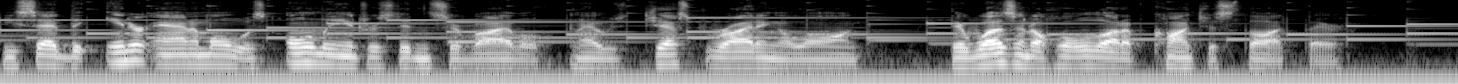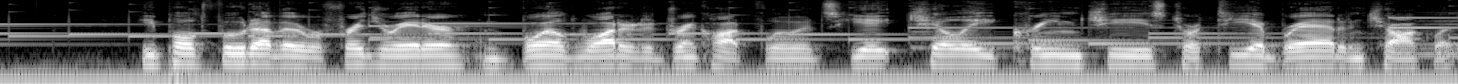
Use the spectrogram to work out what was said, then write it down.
He said the inner animal was only interested in survival, and I was just riding along. There wasn't a whole lot of conscious thought there. He pulled food out of the refrigerator and boiled water to drink hot fluids. He ate chili, cream cheese, tortilla bread, and chocolate.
